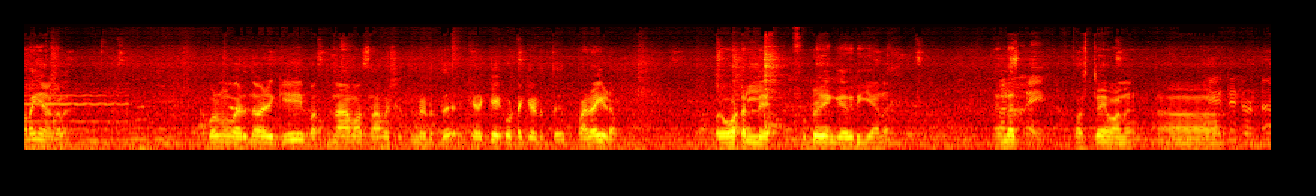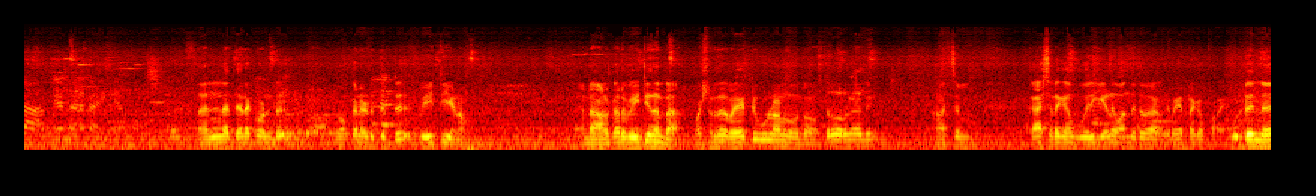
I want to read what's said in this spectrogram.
ഉറങ്ങി മക്കൾ. അപ്പോൾ നമ്മൾ വരുന്ന വഴിക്ക് പത്തനാമ സാമക്ഷത്തിന്റെ അടുത്ത് കിഴക്കേക്കോട്ടയ്ക്ക് അടുത്ത് പഴയിടം. ഒരു ഹോട്ടലിൽ ഫുഡ് കഴിയാൻ കയറിയിരിക്കുകയാണ്. നല്ല ഫസ്റ്റ് ടൈമാണ് നല്ല തിരക്കുണ്ട്. ടോക്കൺ എടുത്തിട്ട് വെയിറ്റ് ചെയ്യണം. എന്റെ ആൾക്കാർ വെയിറ്റ് ചെയ്യുന്നുണ്ടാ? ഭക്ഷണത്തിന് റേറ്റ് കൂടുതലാണ് തോന്നുന്നു. എത്ര പറഞ്ഞാൽ അച്ഛൻ കാശടക്കാൻ പോയിരിക്കുകയാണ് വന്നിട്ട് റേറ്റൊക്കെ പറയാം. ഫുഡിന്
